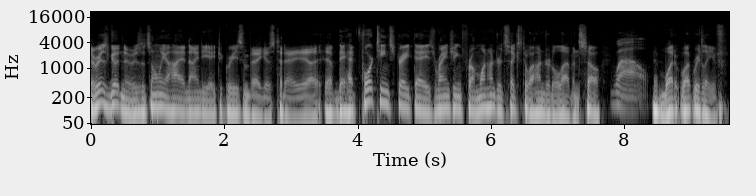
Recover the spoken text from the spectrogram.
There is good news. It's only a high of 98 degrees in Vegas today. Uh, they had 14 straight days ranging from 106 to 111. So Wow. what what relief?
